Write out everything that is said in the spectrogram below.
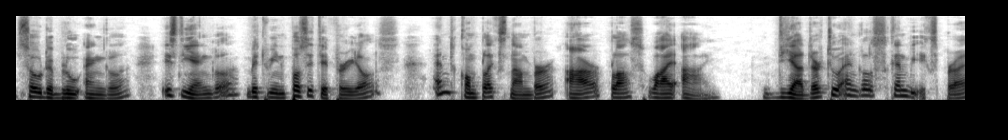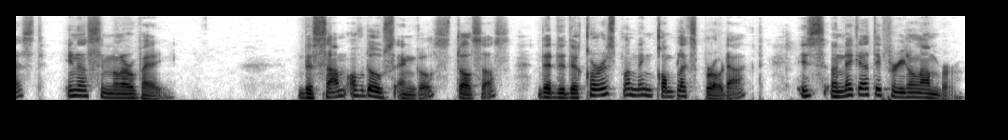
So the blue angle is the angle between positive reals and complex number r plus yi. The other two angles can be expressed in a similar way. The sum of those angles tells us that the corresponding complex product is a negative real number.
